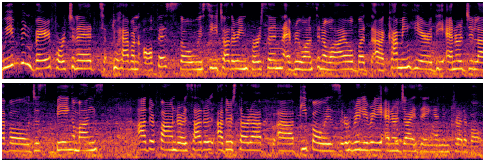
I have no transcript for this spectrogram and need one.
We've been very fortunate to have an office, so we see each other in person every once in a while. But uh, coming here, the energy level, just being amongst other founders, other, other startup uh, people is really, really energizing and incredible.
